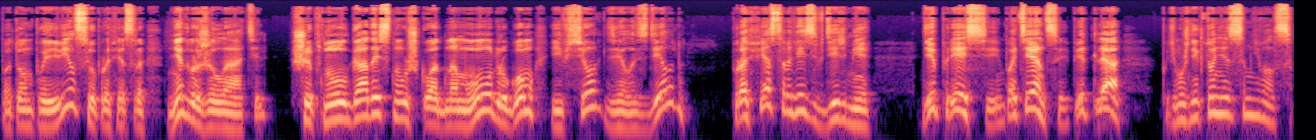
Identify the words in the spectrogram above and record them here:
Потом появился у профессора недоброжелатель, шепнул гадость на ушко одному, другому, и все, дело сделано. Профессор весь в дерьме. Депрессия, импотенция, петля. Почему же никто не засомневался?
